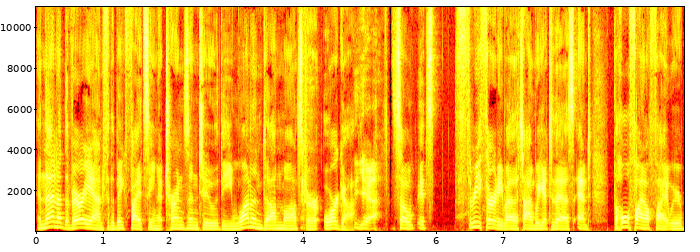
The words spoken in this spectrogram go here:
And then at the very end for the big fight scene, it turns into the one and done monster Orga. Yeah. So it's 3:30 by the time we get to this, and the whole final fight we were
